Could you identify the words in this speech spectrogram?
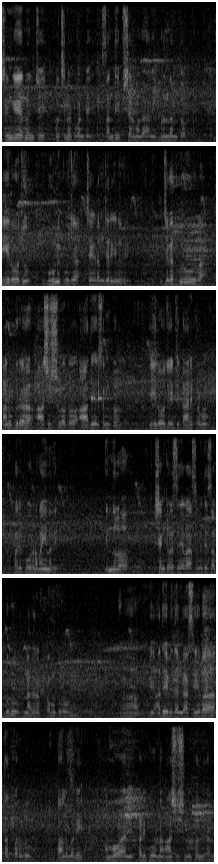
శృంగేరి నుంచి వచ్చినటువంటి సందీప్ శర్మ గారి బృందంతో ఈరోజు భూమి పూజ చేయడం జరిగినది. జగద్గురువుల అనుగ్రహ ఆశీస్సులతో ఆదేశంతో ఈరోజు ఇటు కార్యక్రమం పరిపూర్ణమైనది. ఇందులో శంకర సేవా సమితి సభ్యులు నగర ప్రముఖులు అదేవిధంగా సేవా తత్పరులు పాల్గొని అమ్మవారి పరిపూర్ణ ఆశీస్సులు పొందారు.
